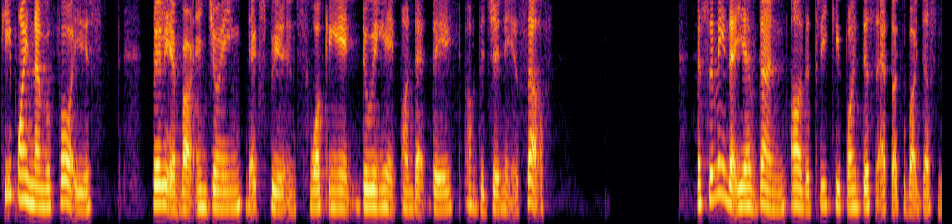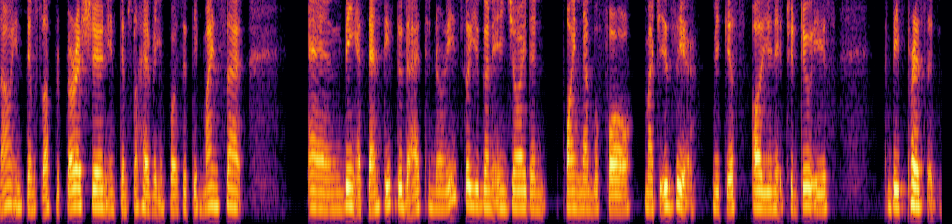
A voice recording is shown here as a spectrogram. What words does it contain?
Key point number four is really about enjoying the experience, walking it, doing it on that day of the journey itself. Assuming that you have done all the three key pointers that I talked about just now in terms of preparation, in terms of having a positive mindset, and being attentive to the itinerary, so you're going to enjoy the point number four much easier because all you need to do is be present,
